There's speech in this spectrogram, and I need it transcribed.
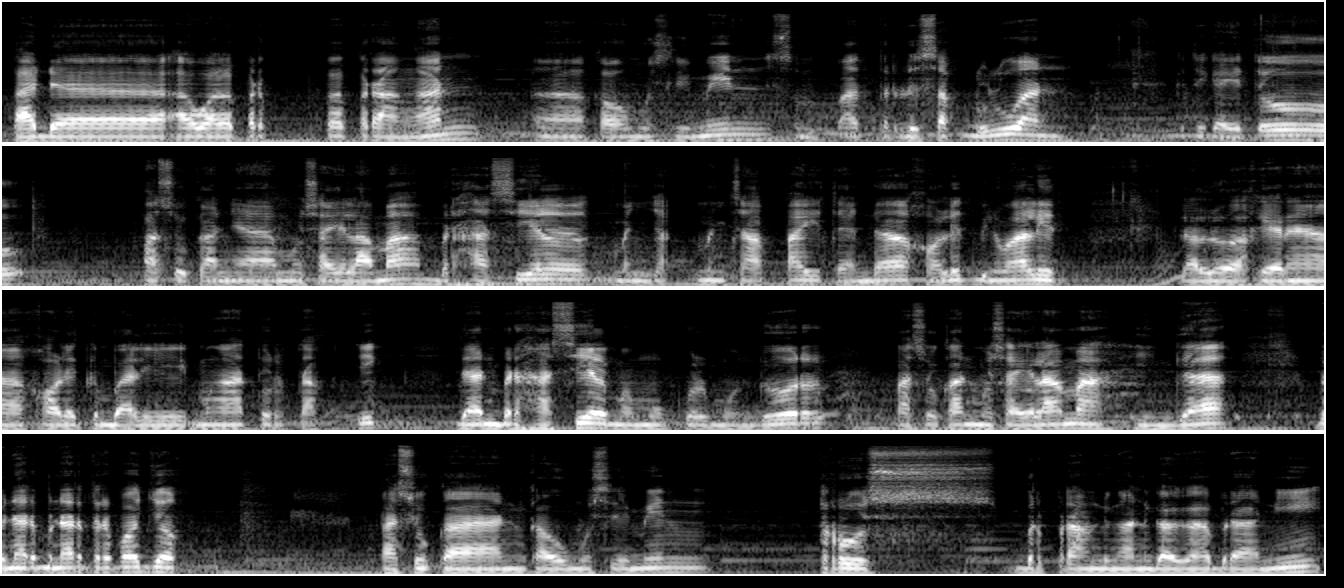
Pada awal per, peperangan uh, kaum muslimin sempat terdesak duluan. Ketika itu pasukannya Musailamah berhasil mencapai tenda Khalid bin Walid Lalu akhirnya Khalid kembali mengatur taktik dan berhasil memukul mundur pasukan Musailamah hingga benar-benar terpojok. Pasukan kaum muslimin terus berperang dengan gagah berani.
